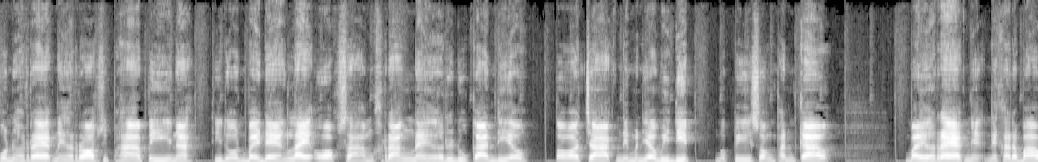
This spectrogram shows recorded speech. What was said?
คนแรกในรอบ 15 ปีนะ ที่โดนใบแดงไล่ออก 3 ครั้งในฤดูกาลเดียว ต่อจากเนมันยาวิดิตเมื่อปี 2009 ใบแรกเนี่ยในคาราบาว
